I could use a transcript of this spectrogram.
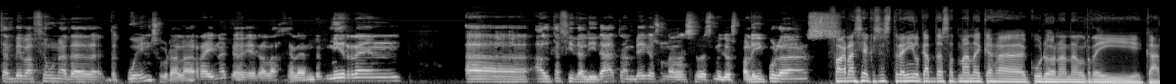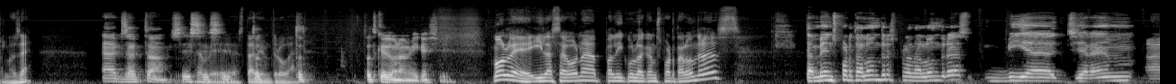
també va fer una de, de Queen, sobre la reina, que era la Helen Mirren, uh, Alta Fidelitat, també, que és una de les seves millors pel·lícules. Fa gràcia que s'estreni el cap de setmana que coronen el rei Carles, eh? Exacte, sí, sí, També sí. està ben trobat. Tot, tot queda una mica així. Molt bé, i la segona pel·lícula que ens porta a Londres? També ens porta a Londres, però de Londres viatjarem a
